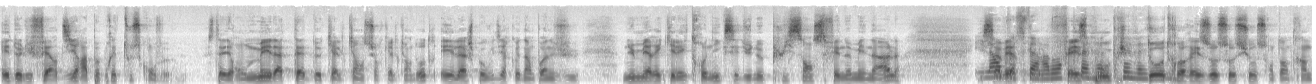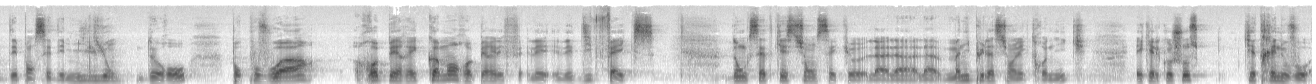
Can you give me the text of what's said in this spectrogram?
et de lui faire dire à peu près tout ce qu'on veut. C'est-à-dire on met la tête de quelqu'un sur quelqu'un d'autre. Et là, je peux vous dire que d'un point de vue numérique et électronique, c'est d'une puissance phénoménale. Il s'avère que Facebook, d'autres réseaux sociaux sont en train de dépenser des millions d'euros pour pouvoir repérer, comment repérer les, les, deepfakes. Donc cette question, c'est que la, la, manipulation électronique est quelque chose qui est très nouveau.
